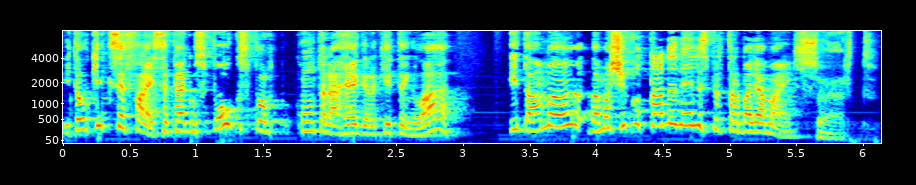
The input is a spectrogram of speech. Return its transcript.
Então o que, que você faz? Você pega os poucos por- contra a regra que tem lá e dá uma, dá uma chicotada neles para trabalhar mais. Certo.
